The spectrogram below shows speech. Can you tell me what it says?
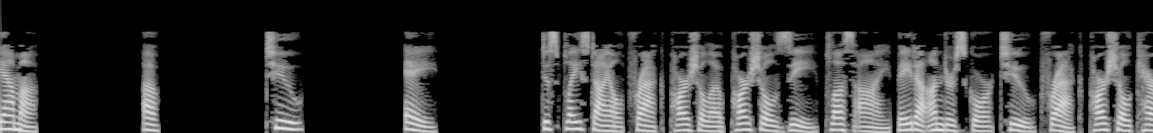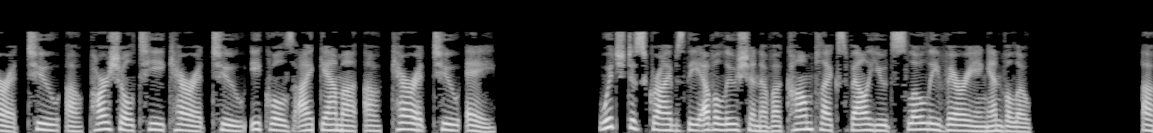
gamma a 2 a display style frac partial a partial z plus i beta underscore 2 frac partial caret 2 a partial t caret 2 equals i gamma a caret 2 a which describes the evolution of a complex valued slowly varying envelope a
